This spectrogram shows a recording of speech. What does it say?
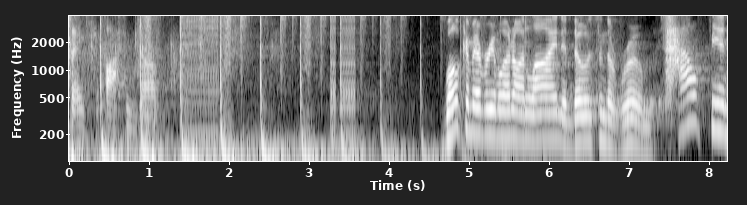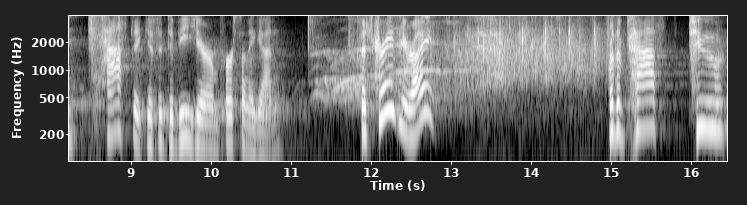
Thanks. Awesome job. Welcome, everyone online and those in the room. How fantastic is it to be here in person again? It's crazy, right? For the past two,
